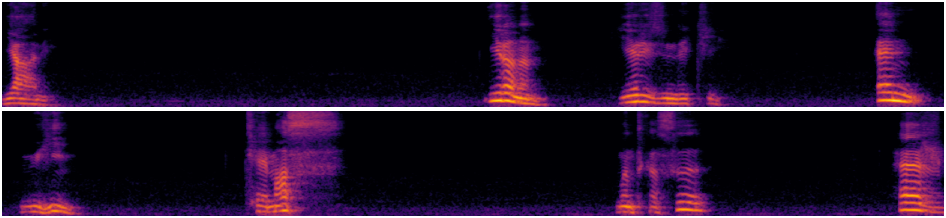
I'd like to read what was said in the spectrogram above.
Yani İran'ın yeryüzündeki en mühim temas mıntıkası her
